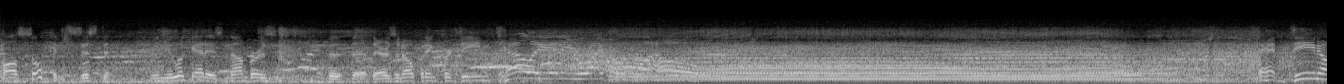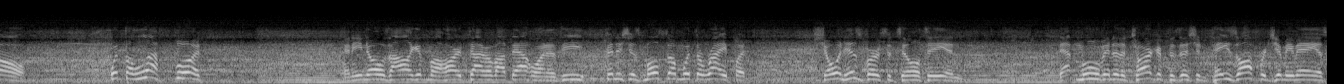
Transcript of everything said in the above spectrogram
Paul's so consistent. When you look at his numbers, the, the, there's an opening for Dean Kelly, and he rifles one home. And Dino with the left foot. And he knows I'll give him a hard time about that one as he finishes most of them with the right, but showing his versatility and that move into the target position pays off for Jimmy May as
